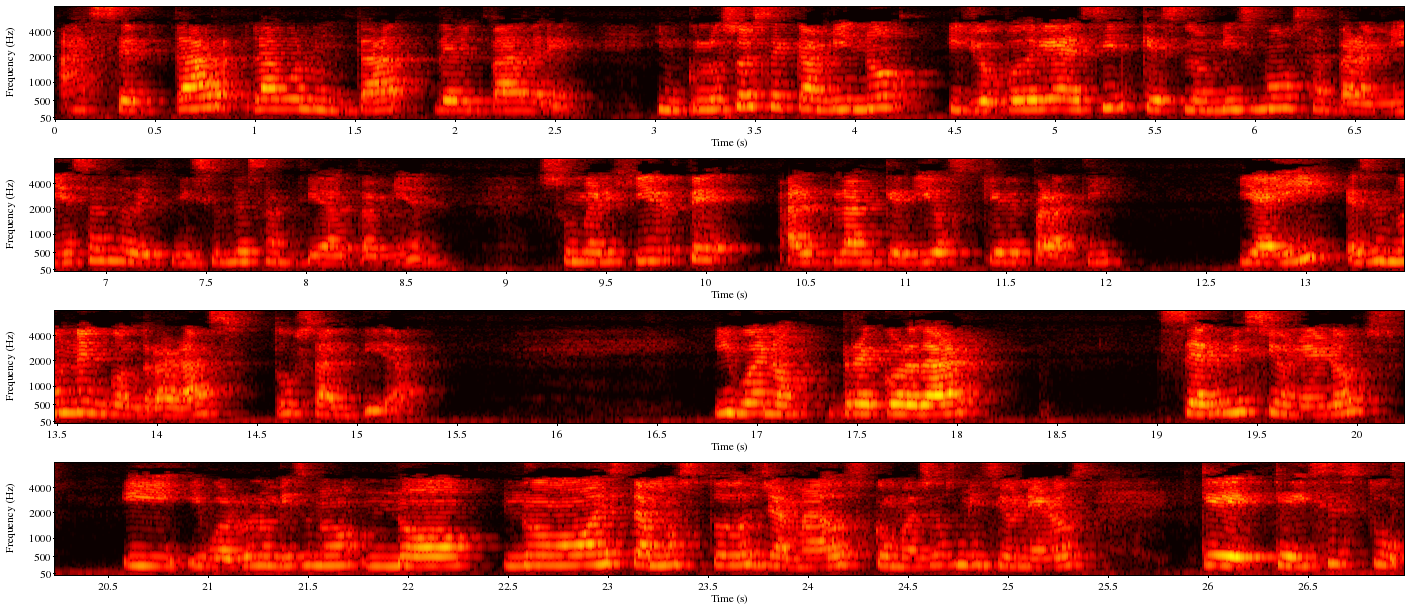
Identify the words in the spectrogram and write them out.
aceptar la voluntad del Padre incluso ese camino, y yo podría decir que es lo mismo, o sea, para mí esa es la definición de santidad también, sumergirte al plan que Dios quiere para ti. Y ahí es en donde encontrarás tu santidad. Y bueno, recordar ser misioneros y, vuelvo lo mismo, no, no estamos todos llamados como esos misioneros que, que dices tú,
